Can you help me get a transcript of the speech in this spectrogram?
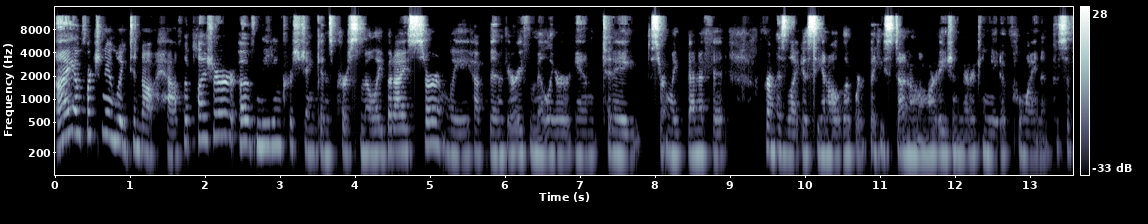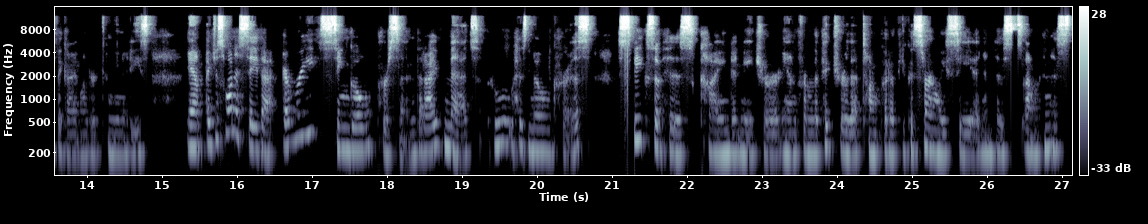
I unfortunately did not have the pleasure of meeting Chris Jenkins personally, but I certainly have been very familiar and today certainly benefit from his legacy and all the work that he's done among our Asian American, Native Hawaiian, and Pacific Islander communities. And I just want to say that every single person that I've met who has known Chris speaks of his kind nature. And from the picture that Tom put up, you could certainly see it in his um, in his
